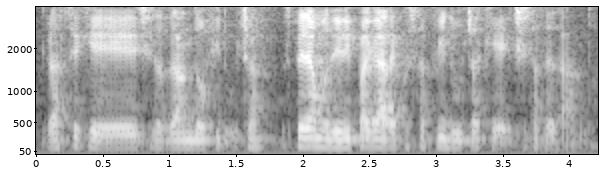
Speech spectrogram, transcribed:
grazie che ci state dando fiducia. Speriamo di ripagare questa fiducia che ci state dando.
